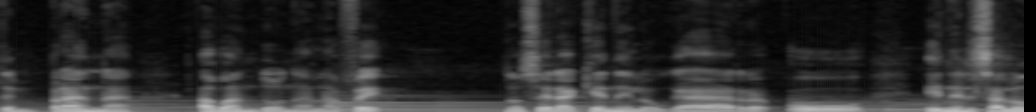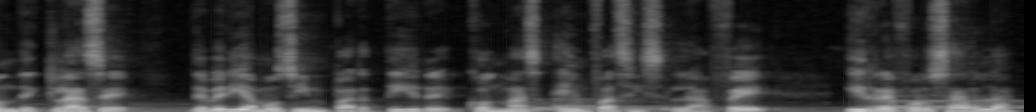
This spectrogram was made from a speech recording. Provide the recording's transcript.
temprana abandonan la fe. ¿No será que en el hogar o en el salón de clase deberíamos impartir con más énfasis la fe y reforzarla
